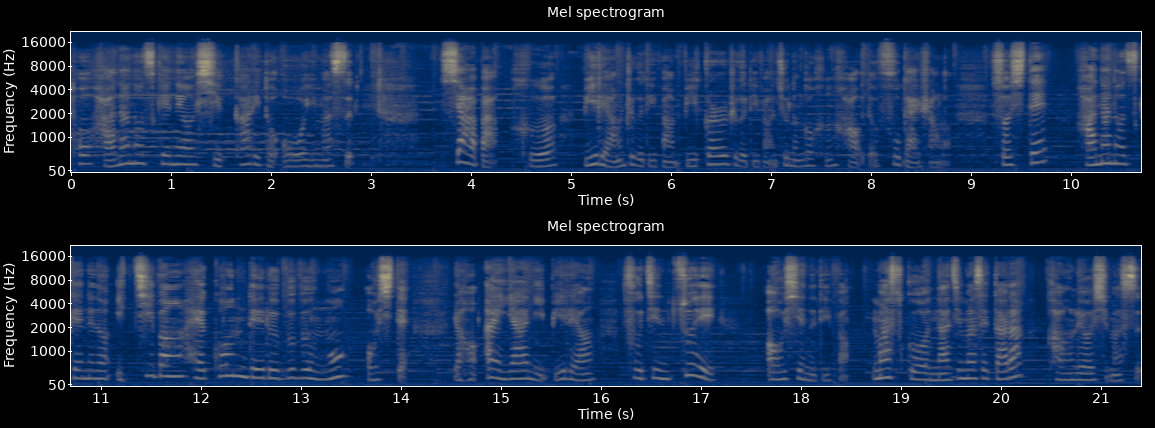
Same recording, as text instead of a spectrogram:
と鼻の付け根をしっかりと覆います。下巴和鼻梁这个地方、鼻根儿这个地方就能够很好的覆盖上了。そして鼻の付け根の一番へこんでいる部分を押して、然后按压你鼻梁附近最凹陷的地方。 マスクをなじませたら完了します。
